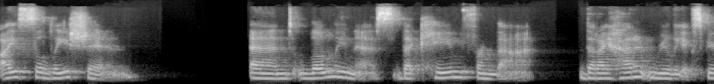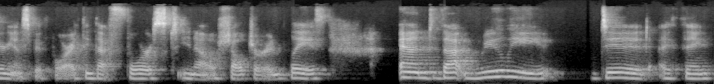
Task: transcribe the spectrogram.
isolation and loneliness that came from that that I hadn't really experienced before. I think that forced, you know, shelter in place. And that really did, I think,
